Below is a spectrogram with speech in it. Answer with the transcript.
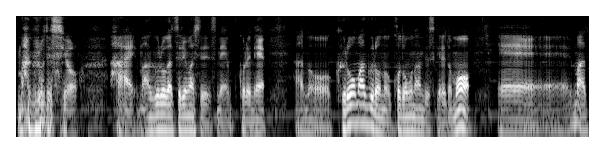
マグロですよ。はい、マグロが釣れましてですね、これね、あの、黒マグロの子供なんですけれども、えー、まあ、って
